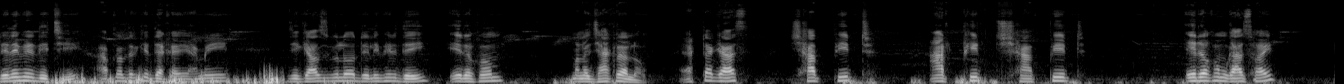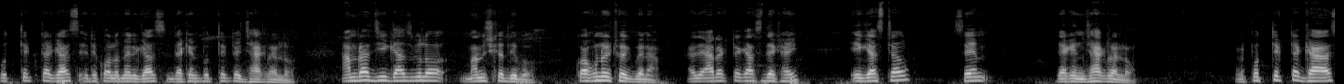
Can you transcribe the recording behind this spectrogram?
ডেলিভারি দিচ্ছি। আপনাদেরকে দেখাই, আমি যে গাছগুলো ডেলিভারি দেই, এরকম মানে ঝাঁকড়ালো। একটা গাছ সাত ফিট, আট ফিট, সাত ফিট, এরকম গাছ হয়। প্রত্যেকটা গাছ, এটা কলমের গাছ, দেখেন প্রত্যেকটা ঝাঁকড়ালো। আমরা যে গাছগুলো মানুষকে দেব, কখনোই ঠকবে না। আর আর একটা গাছ দেখাই। এই গাছটাও সেম দেখেন ঝাঁকড়ালো। মানে প্রত্যেকটা গাছ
